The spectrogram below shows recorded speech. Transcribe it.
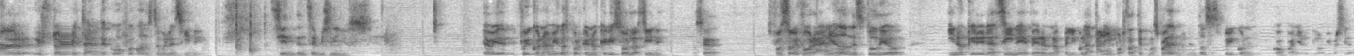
A ver, story time de cómo fue cuando estuve en el cine. Siéntense, mis niños. Fui con amigos porque no quería ir solo al cine. O sea, pues soy foráneo donde estudio y no quiero ir al cine ver una película tan importante como Spider-Man. Entonces fui con compañeros de la universidad.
